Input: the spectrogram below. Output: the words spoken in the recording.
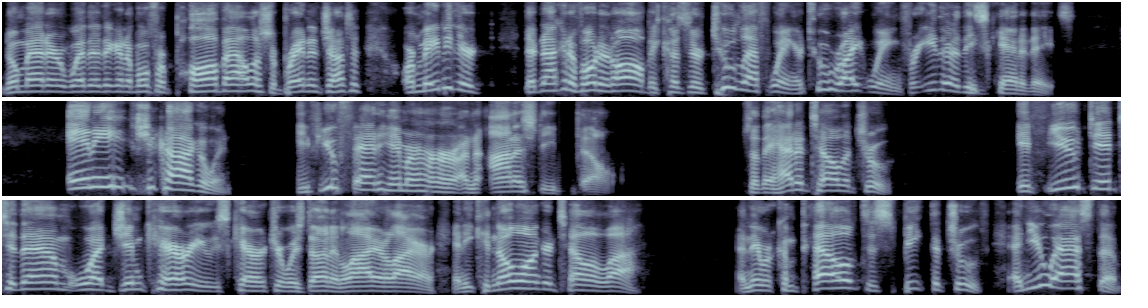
no matter whether they're going to vote for Paul Vallas or Brandon Johnson, or maybe they're they're not going to vote at all because they're too left wing or too right wing for either of these candidates. Any Chicagoan, if you fed him or her an honesty bill, so they had to tell the truth. If you did to them what Jim Carrey's character was done in Liar Liar, and he can no longer tell a lie, and they were compelled to speak the truth, and you asked them,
